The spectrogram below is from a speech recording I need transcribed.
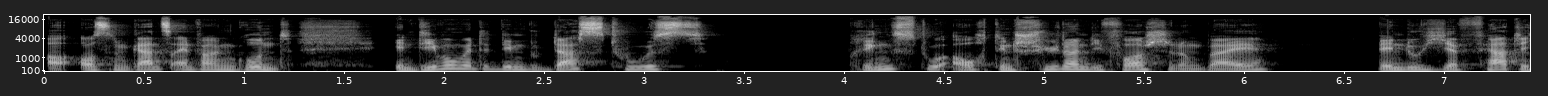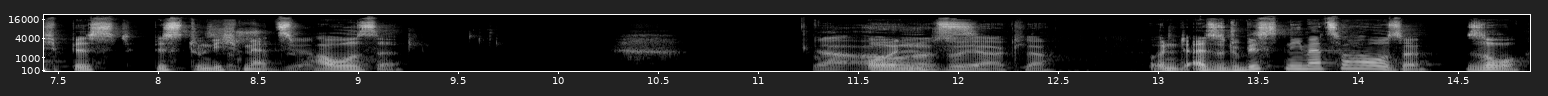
Aus einem ganz einfachen Grund. In dem Moment, in dem du das tust, bringst du auch den Schülern die Vorstellung bei, wenn du hier fertig bist, bist du nicht mehr zu Hause. Ja, und, so, ja, klar. Und also du bist nie mehr zu Hause. So.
